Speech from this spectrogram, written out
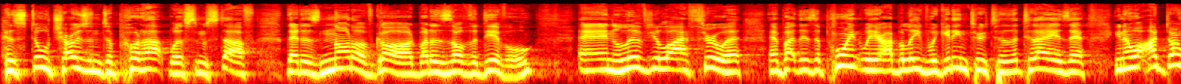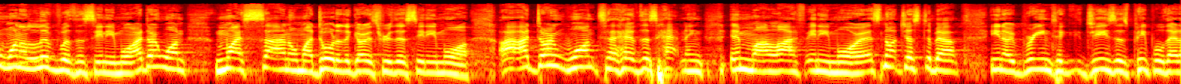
has still chosen to put up with some stuff that is not of God, but is of the devil and live your life through it. But there's a point where I believe we're getting to, today is that, you know what, I don't want to live with this anymore. I don't want my son or my daughter to go through this anymore. I, don't want to have this happening in my life anymore. It's not just about, you know, bringing to Jesus people that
